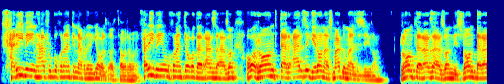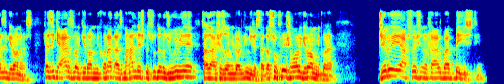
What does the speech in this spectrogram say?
فریب این حرف رو بخورن که نقدینگی عامل تورمه فریب این بخورن که آقا در ارز ارزان آقا رانت در ارز گران است. مردم عزیز ایران. رانت در ارز ارزان نیست. رانت در ارز گران است. کسی که ارز را گران می‌کند از محلش به سود نجومی می 108 هزار میلیاردی می‌رسد. از سفره شما را گران می‌کند. جلوی افزایش نرخ ارز باید بیستیم.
